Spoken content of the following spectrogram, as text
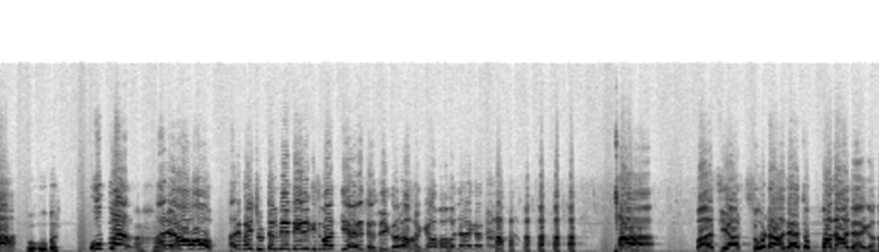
हाँ। ऊपर? ऊपर? हाँ। अरे आओ आओ। अरे भाई छुट्टल में देरी किस बात की अरे जल्दी करो हंगामा हो जाएगा। हाँ, बस यार सोडा आ जाए तो मज़ा आ जाएगा।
